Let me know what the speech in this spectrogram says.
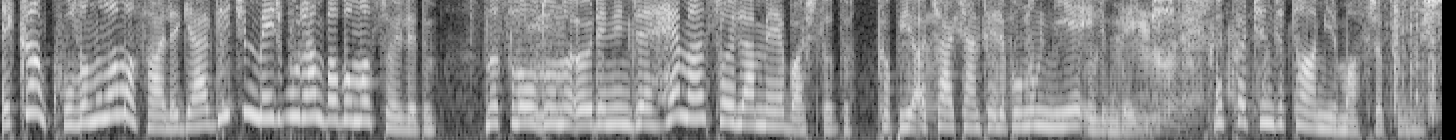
ekran kullanılamaz hale geldiği için mecburen babama söyledim. Nasıl olduğunu öğrenince hemen söylenmeye başladı. Kapıyı açarken telefonum niye elimdeymiş? Bu kaçıncı tamir masrafıymış?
